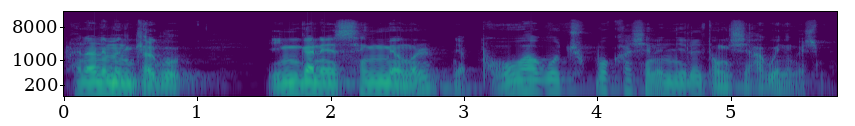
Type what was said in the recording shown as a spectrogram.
하나님은 결국 인간의 생명을 보호하고 축복하시는 일을 동시에 하고 있는 것입니다.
